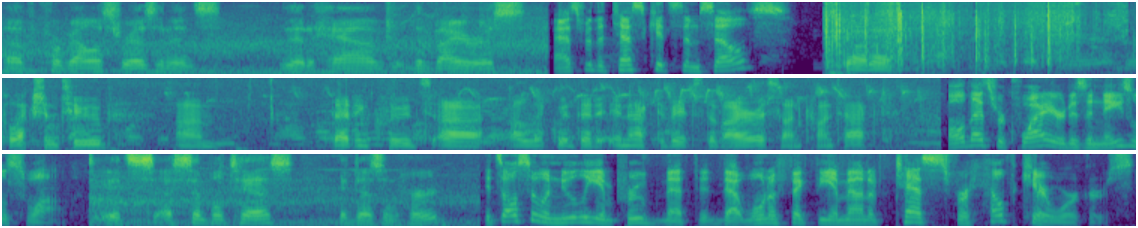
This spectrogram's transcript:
of Corvallis residents that have the virus. As for the test kits themselves, It's got a collection tube um, that includes uh, a liquid that inactivates the virus on contact. All that's required is a nasal swab. It's a simple test, it doesn't hurt. It's also a newly improved method that won't affect the amount of tests for healthcare workers.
